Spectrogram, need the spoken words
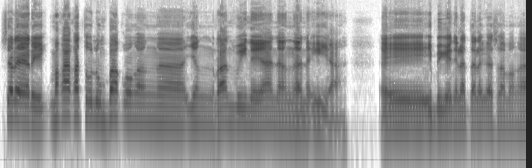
Sir Eric, makakatulong ba kung ang ah, yung runway na yan ng uh, NAIA, eh, ibigay nila talaga sa mga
